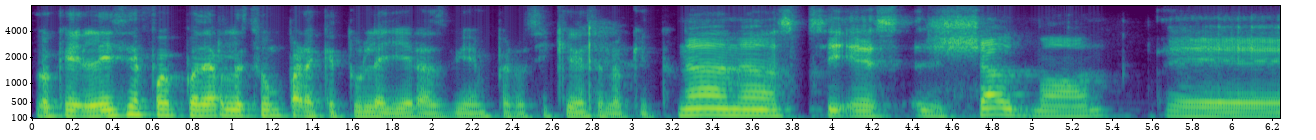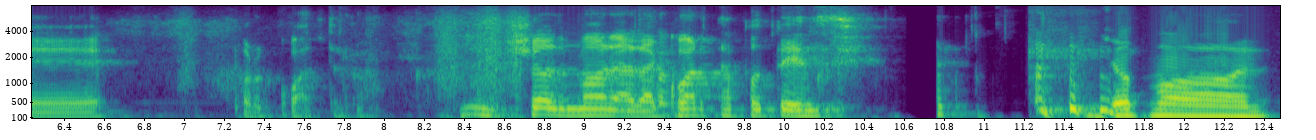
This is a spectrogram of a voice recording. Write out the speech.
Lo que le hice fue ponerle zoom para que tú leyeras bien, pero si quieres se lo quito. No, no, sí, es Shoutmon eh, por 4. Shoutmon a la cuarta potencia. Jotmon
